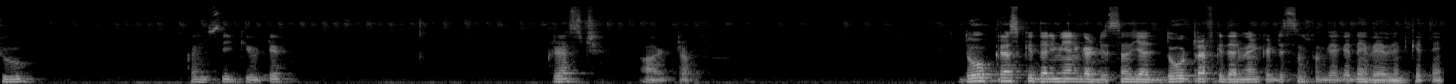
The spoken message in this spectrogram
two consecutive crest और ट्रफ दो क्रस्ट के दरमियान का डिस्टेंस या दो ट्रफ के दरमियान का डिस्टेंस हम क्या कहते हैं? वेवलेंथ कहते हैं।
